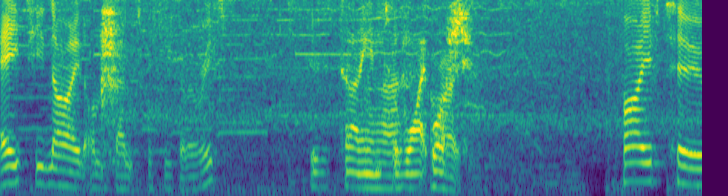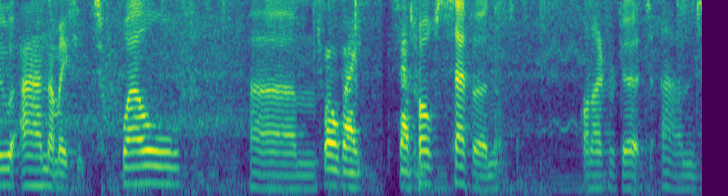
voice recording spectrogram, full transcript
89 on defence for Hugo Lloris. This is turning into Uh, a whitewash. right. 5 2, and that makes it 12. Um, 12 8, 7. 12 7 on aggregate, and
